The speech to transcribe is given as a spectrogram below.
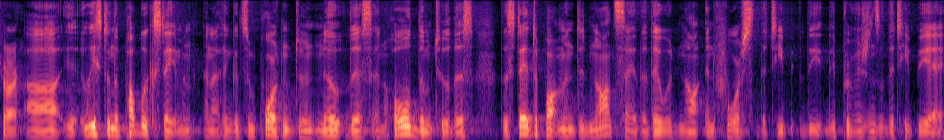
Sure. Uh, at least in the public statement, and I think it's important to note this and hold them to this, the State Department did not say that they would not enforce the, the, the provisions of the TPA.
